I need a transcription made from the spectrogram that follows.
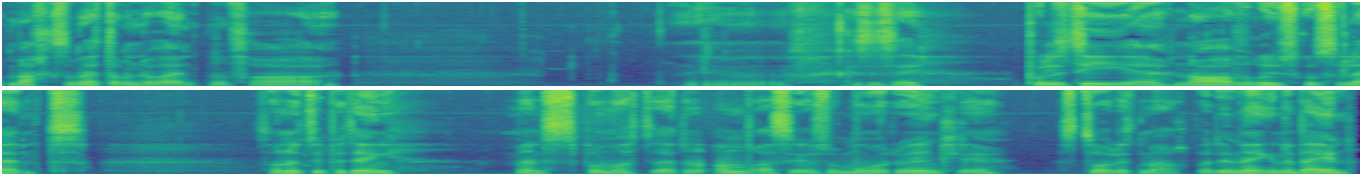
oppmerksomhet om det var enten fra eh, Hva skal jeg si Politiet, Nav, ruskonsulent, sånne type ting. Mens på en måte den andre sida så må du egentlig stå litt mer på dine egne bein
